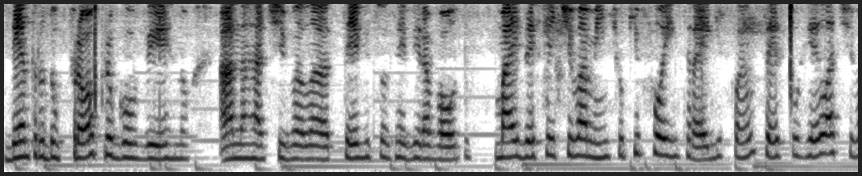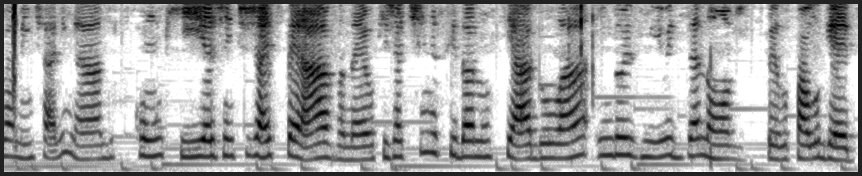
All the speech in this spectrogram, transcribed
dentro do próprio governo a narrativa ela teve suas reviravoltas, mas efetivamente o que foi entregue foi um texto relativamente alinhado com o que a gente já esperava, né? O que já tinha sido anunciado lá em 2019 pelo Paulo Guedes.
